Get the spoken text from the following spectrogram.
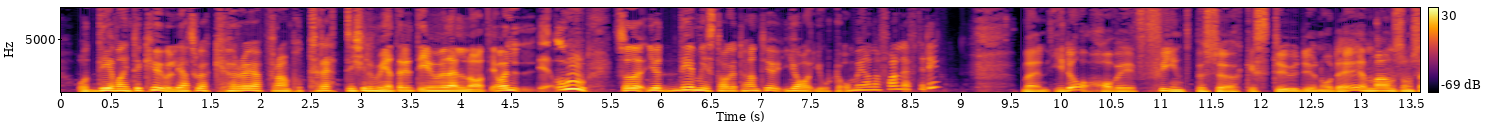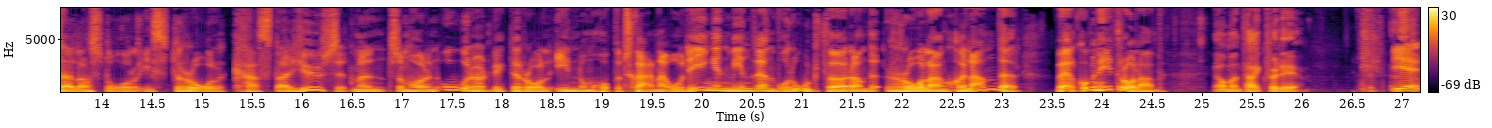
Och det var inte kul. Jag tror jag kröp fram på 30 kilometer i timmen eller något. Jag var, uh! Så det, det misstaget har inte jag gjort om i alla fall efter det. Men idag har vi fint besök i studion och det är en man som sällan står i strålkastarljuset men som har en oerhört viktig roll inom Hoppets Stjärna och det är ingen mindre än vår ordförande Roland Sjölander. Välkommen hit Roland! Ja men tack för det. Ett, yeah,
